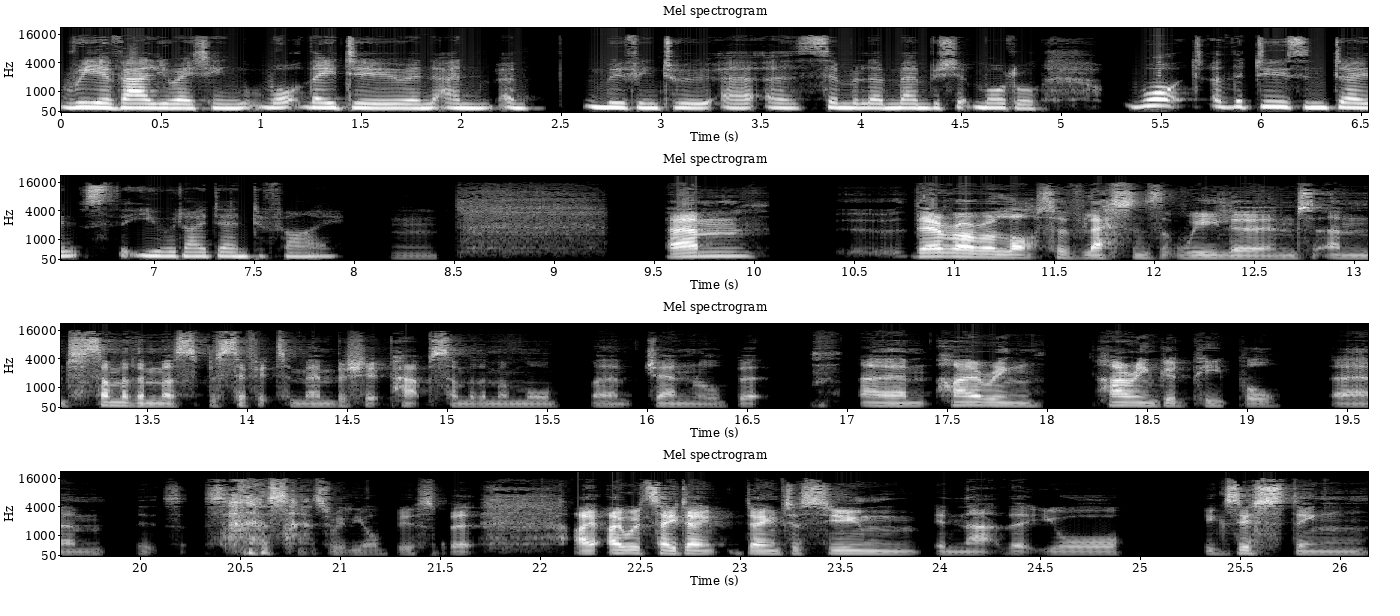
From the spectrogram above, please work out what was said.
reevaluating what they do and, and, and moving to a, a, similar membership model, what are the do's and don'ts that you would identify? Mm. Um, there are a lot of lessons that we learned, and some of them are specific to membership. Perhaps some of them are more um, general. But um, hiring hiring good people um, it sounds really obvious, but I, I, would say don't don't assume in that that your existing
